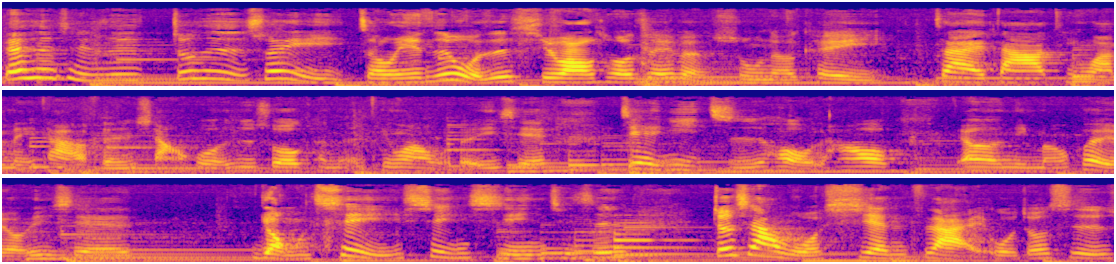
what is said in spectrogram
但是其实就是，所以总而言之，我是希望说这本书呢，可以。在大家听完 Meta 的分享，或者是说可能听完我的一些建议之后，然后呃你们会有一些勇气、信心。其实就像我现在，我就是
